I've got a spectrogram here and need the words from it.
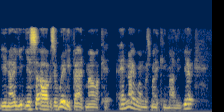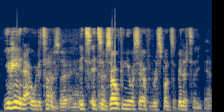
You know, you, you say, "Oh, it was a really bad market, and no one was making money." You know, you hear that all the time. Absolutely. Yeah. It's it's yeah. absolving yourself of responsibility Yeah.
